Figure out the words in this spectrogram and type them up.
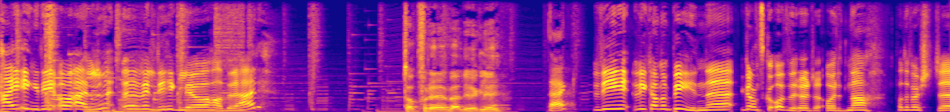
Hei, Ingrid og Erlend. Eh, veldig hyggelig å ha dere her. Takk for det. Veldig hyggelig. Takk. Vi, vi kan jo begynne ganske overordna på det første,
